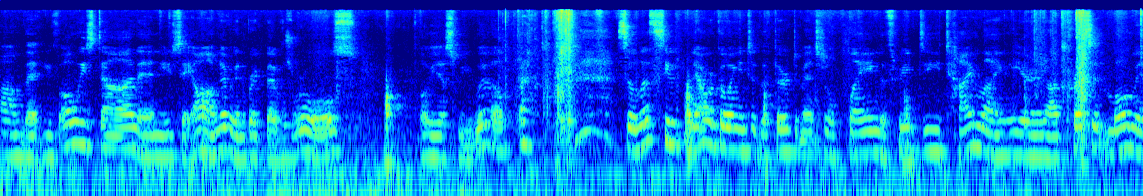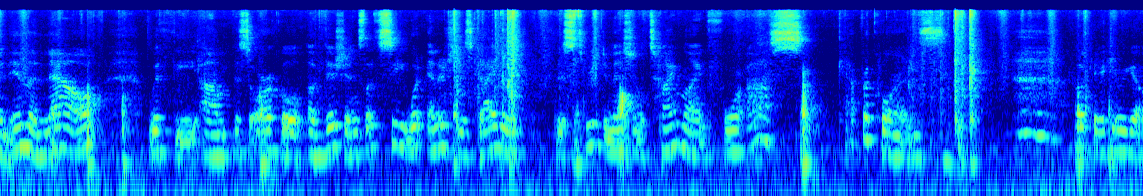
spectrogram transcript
um, that you've always done and you say oh i'm never going to break those rules Oh, yes, we will. so let's see. Now we're going into the third dimensional plane, the 3D timeline here in our present moment in the now with the um, this oracle of visions. Let's see what energy is guiding this three dimensional timeline for us, Capricorns. okay, here we go.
